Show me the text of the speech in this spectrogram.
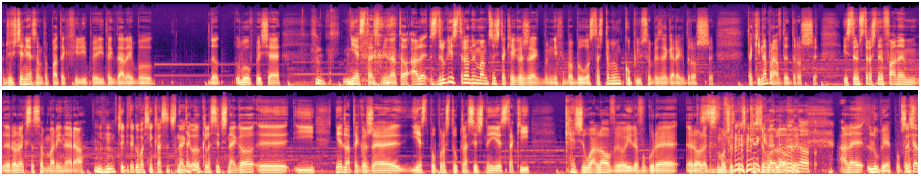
Oczywiście nie są to Patek Filipy i tak dalej, bo do, umówmy się, nie stać mnie na to, ale z drugiej strony mam coś takiego, że jakby mnie chyba było stać, to bym kupił sobie zegarek droższy. Taki naprawdę droższy. Jestem strasznym fanem Rolexa Submarinera, Mhm, czyli tego właśnie klasycznego. tego klasycznego y, i nie dlatego, że jest po prostu klasyczny jest taki casualowy, o ile w ogóle Rolex może być casualowy, No. ale lubię po Przesiadłem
